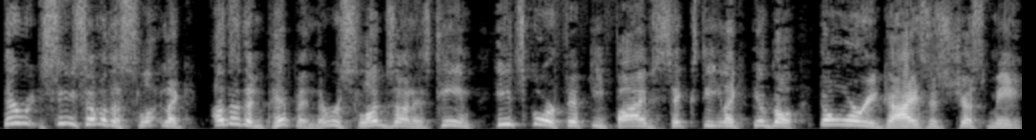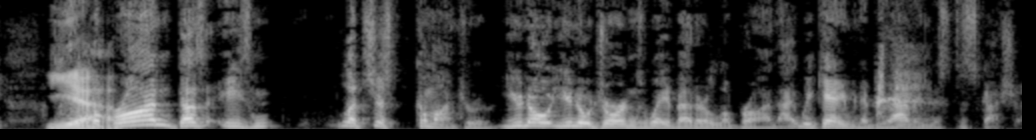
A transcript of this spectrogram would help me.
there were, see some of the slug, like other than Pippen, there were slugs on his team. He'd score 55, 60. Like he'll go, don't worry, guys, it's just me. Yeah. LeBron does, he's let's just come on, Drew. You know, you know, Jordan's way better than LeBron. I, we can't even be having this discussion.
